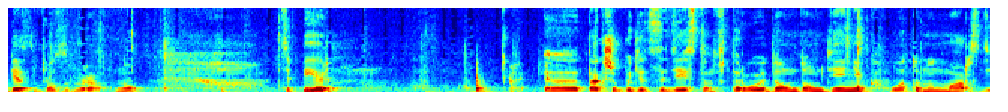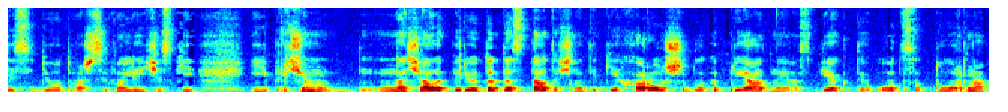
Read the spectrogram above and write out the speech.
безвозвратно. Теперь э, также будет задействован второй дом, дом денег. Вот он, он Марс здесь идет, ваш символический. И причем начало периода достаточно такие хорошие, благоприятные аспекты от Сатурна.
